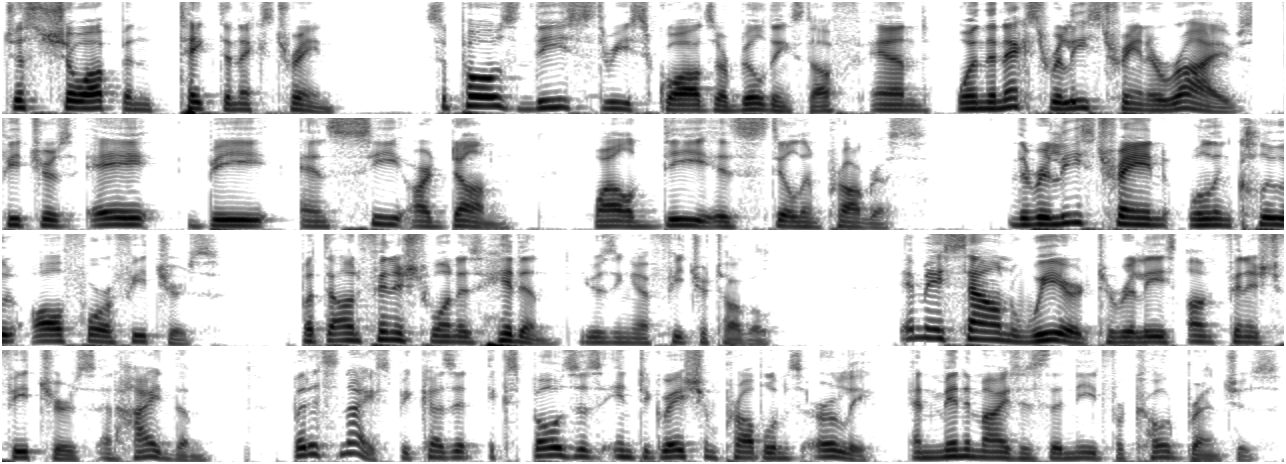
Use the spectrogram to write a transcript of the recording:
Just show up and take the next train. Suppose these three squads are building stuff, and when the next release train arrives, features A, B, and C are done, while D is still in progress. The release train will include all four features, but the unfinished one is hidden using a feature toggle. It may sound weird to release unfinished features and hide them, but it's nice because it exposes integration problems early and minimizes the need for code branches.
